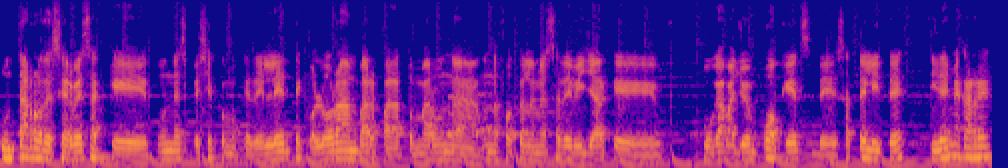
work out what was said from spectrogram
un tarro de cerveza que una especie como que de lente color ámbar para tomar una, una foto en la mesa de billar que jugaba yo en pockets de satélite y de ahí me agarré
